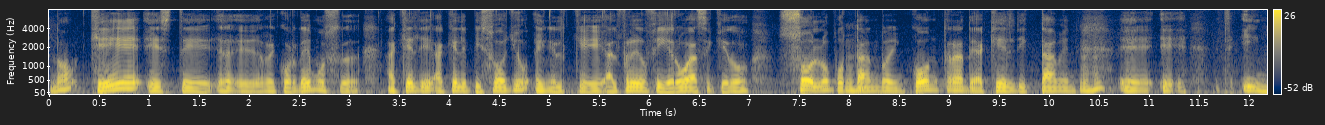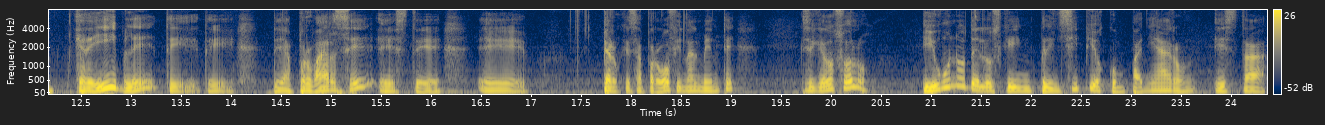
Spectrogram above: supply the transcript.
¿no? que este, eh, eh, recordemos eh, aquel, aquel episodio en el que Alfredo Figueroa se quedó solo votando en contra de aquel dictamen increíble de, de, aprobarse, este, pero que se aprobó finalmente, se quedó solo. Y uno de los que en principio acompañaron esta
